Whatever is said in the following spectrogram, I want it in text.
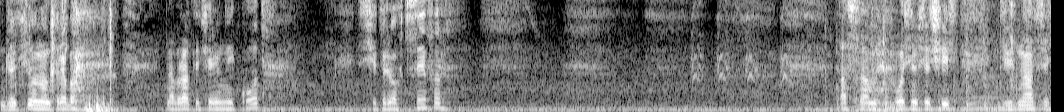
Для цього нам треба набрати чарівний код з чотирьох цифр. А саме 86 19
